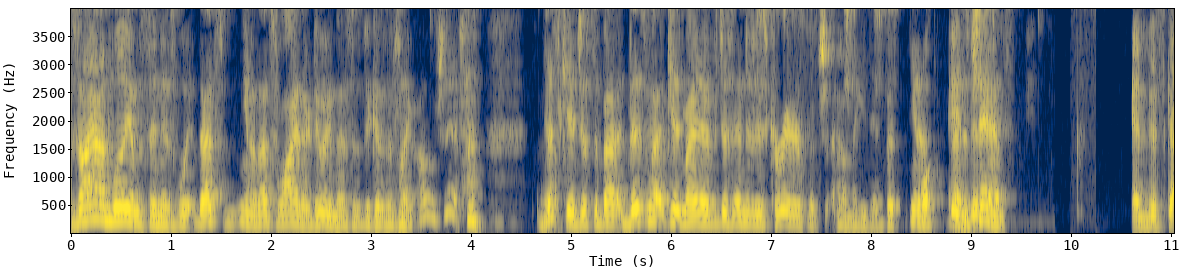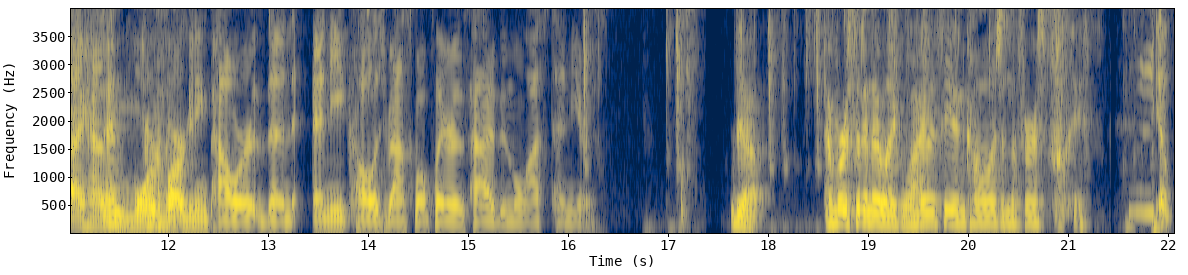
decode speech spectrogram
Zion Williamson is what. That's you know that's why they're doing this is because it's like oh shit, this kid just about this kid might have just ended his career, which I don't think he did, but you know Well, there's a and thi- chance. And this guy has And more bargaining power than any college basketball player has had in the last 10 years. Yeah, and we're sitting there like, why was he in college in the first place? Yep.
